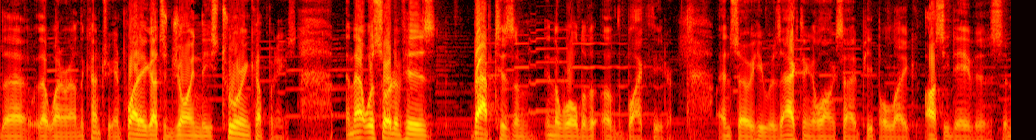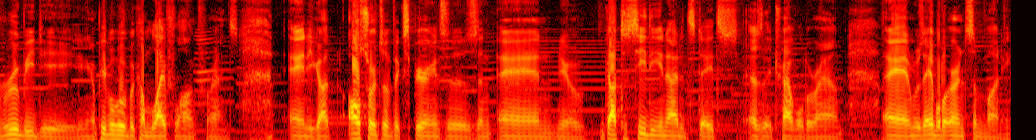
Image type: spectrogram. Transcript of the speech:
that, that went around the country. And Poitier got to join these touring companies. And that was sort of his baptism in the world of, of, the black theater. And so he was acting alongside people like Ossie Davis and Ruby Dee, you know, people who become lifelong friends. And he got all sorts of experiences and, and, you know, got to see the United States as they traveled around and was able to earn some money.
